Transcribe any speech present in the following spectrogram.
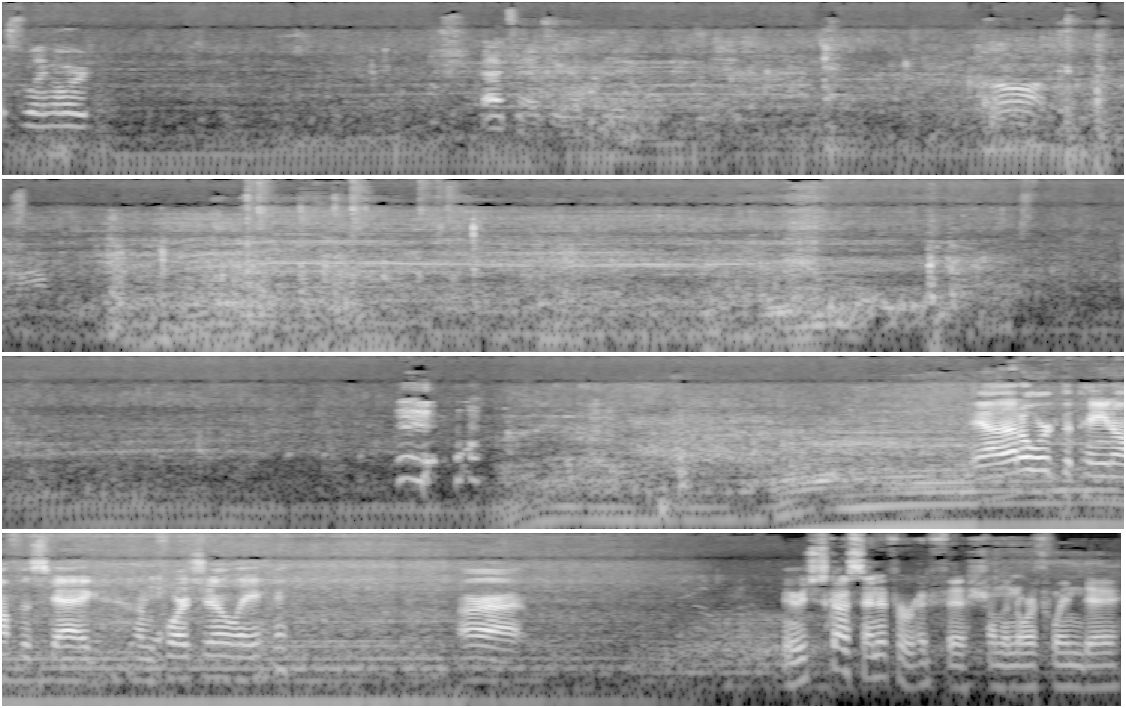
this way hard. That's out. Oh. yeah, that'll work the paint off the skag, unfortunately. Alright. Maybe we just gotta send it for redfish on the north wind day.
